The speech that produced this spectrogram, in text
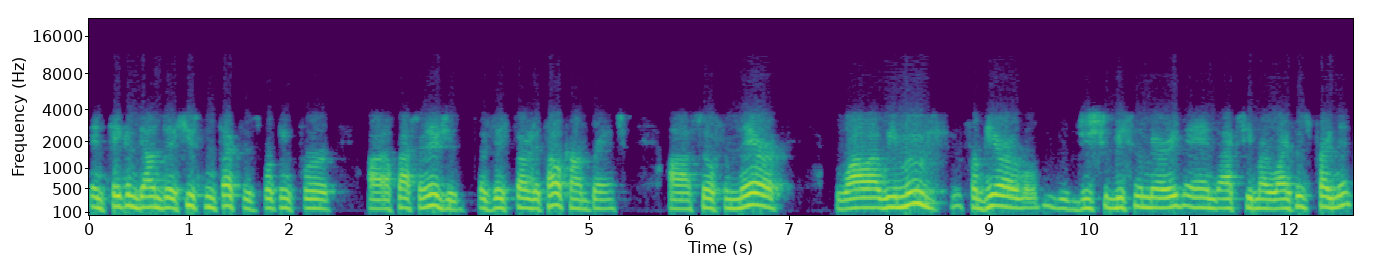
and take him down to Houston, Texas, working for uh, El Paso Energy as they started a telecom branch. Uh, so from there, while I, we moved from here, we just recently married, and actually my wife was pregnant.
